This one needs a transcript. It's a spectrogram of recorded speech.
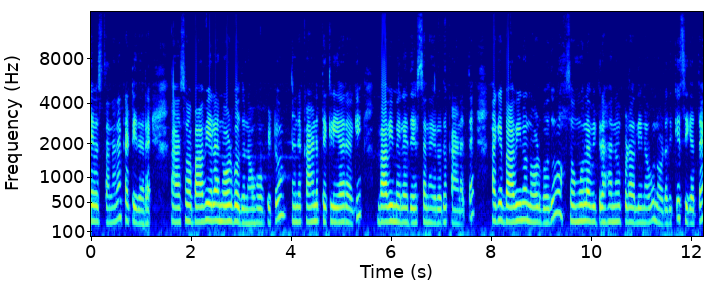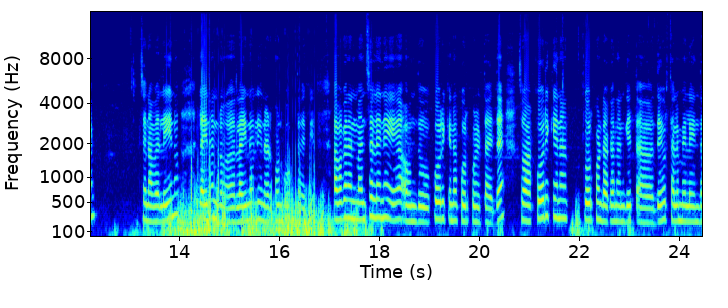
ದೇವಸ್ಥಾನನ ಕಟ್ಟಿದ್ದಾರೆ. ಸೊ ಆ ಬಾವಿ ಎಲ್ಲ ನೋಡ್ಬೋದು ನಾವು ಹೋಗ್ಬಿಟ್ಟು. ಅಂದರೆ ಕಾಣುತ್ತೆ ಕ್ಲಿಯರಾಗಿ ಬಾವಿ ಮೇಲೆ ದೇವಸ್ಥಾನ ಇರೋದು ಕಾಣುತ್ತೆ. ಹಾಗೆ ಬಾವಿನೂ ನೋಡ್ಬೋದು. ಸೊ ಮೂಲ ವಿಗ್ರಹನೂ ಕೂಡ ಅಲ್ಲಿ ನಾವು ನೋಡೋದಕ್ಕೆ ಸಿಗತ್ತೆ. ಸೊ ನಾವೆಲ್ಲೇನು ಲೈನಲ್ಲಿ ಲೈನಲ್ಲಿ ನಡ್ಕೊಂಡು ಹೋಗ್ತಾ ಇದ್ವಿ. ಆವಾಗ ನನ್ನ ಮನಸ್ಸಲ್ಲೇ ಒಂದು ಕೋರಿಕೆನ ಕೋರ್ಕೊಳ್ತಾ ಇದ್ದೆ. ಸೊ ಆ ಕೋರಿಕೆನ ಕೋರ್ಕೊಂಡಾಗ ನನಗೆ ತ, ದೇವ್ರ ತಲೆ ಮೇಲೆಯಿಂದ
